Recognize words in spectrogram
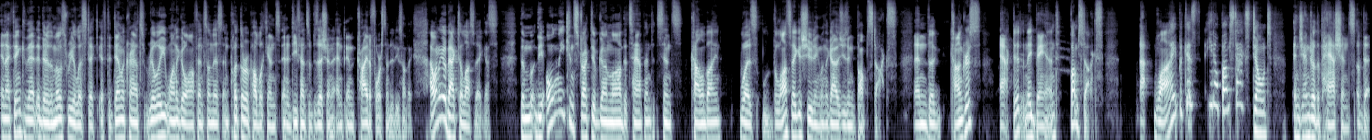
And I think that they're the most realistic if the Democrats really want to go offense on this and put the Republicans in a defensive position and, and try to force them to do something. I want to go back to Las Vegas. The, the only constructive gun law that's happened since Columbine was the Las Vegas shooting when the guy was using bump stocks. And the Congress acted and they banned bump stocks. Uh, why? Because, you know, bump stocks don't engender the passions of the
